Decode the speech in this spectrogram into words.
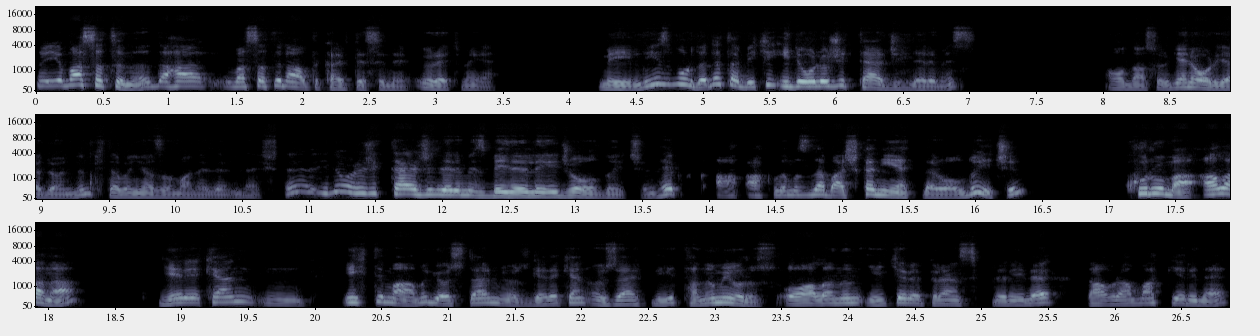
vasatını, daha vasatın altı kalitesini üretmeye meyilliyiz. Burada da tabii ki ideolojik tercihlerimiz, ondan sonra gene oraya döndüm kitabın yazılma nedeninde işte. ideolojik tercihlerimiz belirleyici olduğu için, hep aklımızda başka niyetler olduğu için kuruma, alana gereken ihtimamı göstermiyoruz. Gereken özelliği tanımıyoruz. O alanın ilke ve prensipleriyle davranmak yerine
